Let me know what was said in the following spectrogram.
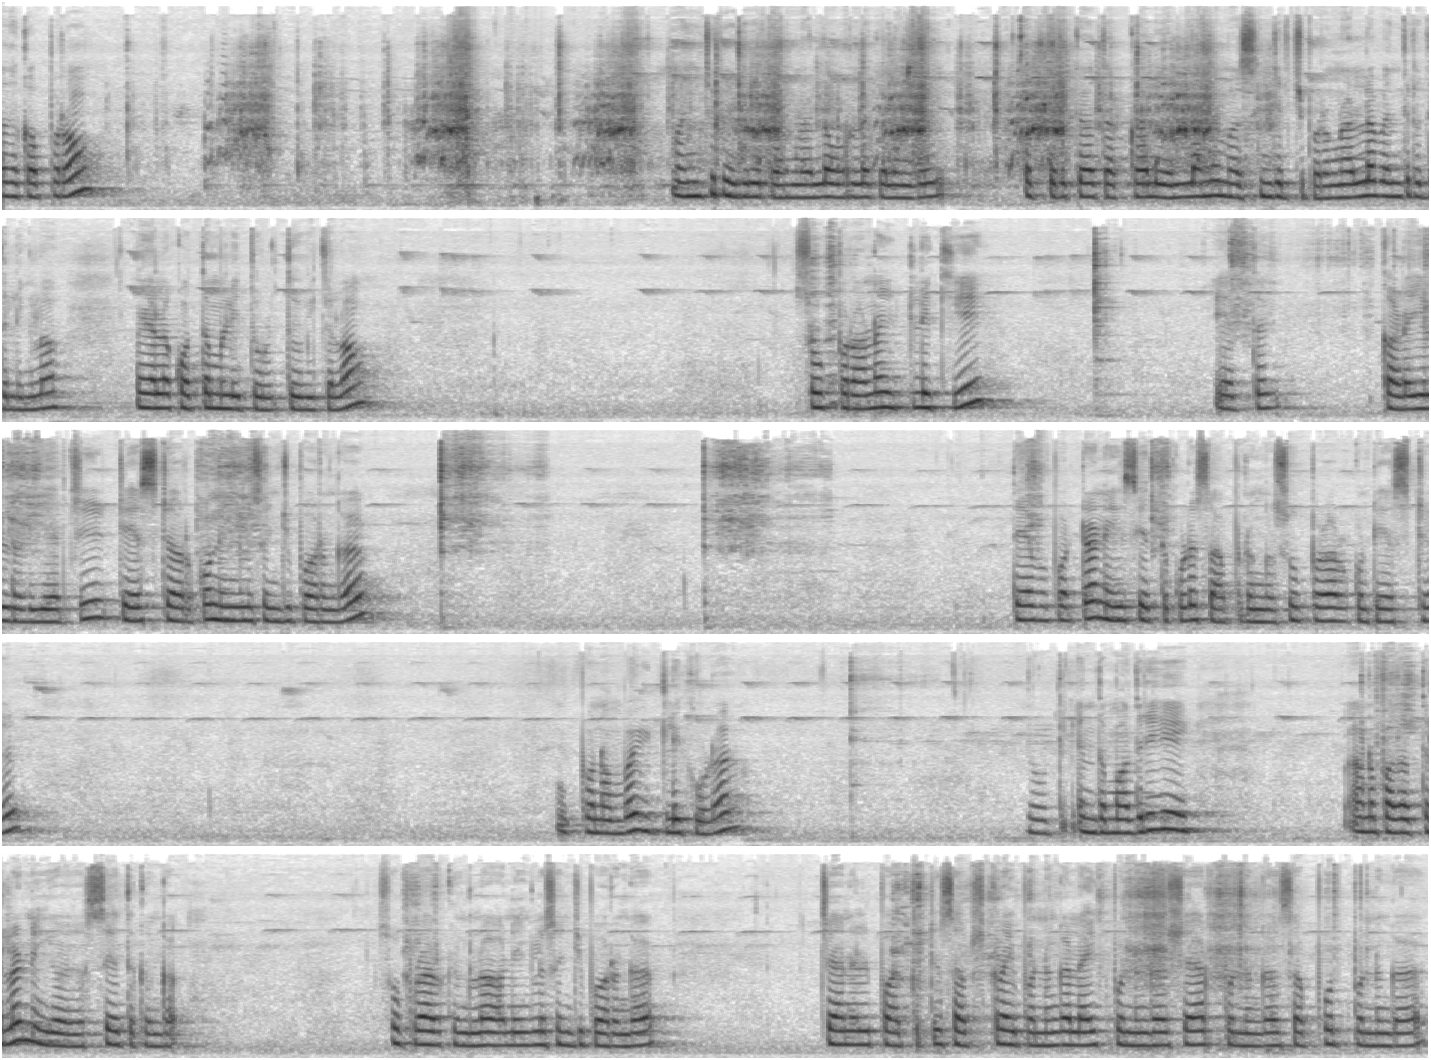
அதுக்கப்புறம் மஞ்சள் எதிரி பாருங்கள் நல்லா உருளைக்கிழங்கு கத்திரிக்காய் தக்காளி எல்லாமே மசிஞ்சிருச்சு பாருங்கள் நல்லா வெந்துடுது இல்லைங்களா? மேலே கொத்தமல்லி தூள் தூவிக்கலாம். சூப்பரான இட்லிக்கு ஏற்ற கடையில் ரெடியாகிடுச்சு டேஸ்ட்டாக இருக்கும். நீங்களும் செஞ்சு பாருங்கள் தேவைப்பட்டால் நெய் சேர்த்து கூட சாப்பிடுங்க. சூப்பராக இருக்கும் டேஸ்ட்டு இப்போ நம்ம இட்லி கூட ஊற்றி இந்த மாதிரி ஆன பதத்தில் நீங்கள் சேர்த்துக்கோங்க. சூப்பராக இருக்குங்களா? நீங்களும் செஞ்சு பாருங்கள் சேனல் பார்த்துட்டு சப்ஸ்கிரைப் பண்ணுங்கள் லைக் பண்ணுங்கள் ஷேர் பண்ணுங்கள் சப்போர்ட் பண்ணுங்கள்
